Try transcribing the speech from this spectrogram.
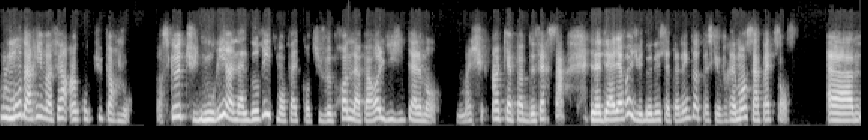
Tout le monde arrive à faire un contenu par jour parce que tu nourris un algorithme en fait quand tu veux prendre la parole digitalement. Moi, je suis incapable de faire ça. La dernière fois, je vais donner cette anecdote parce que vraiment, ça n'a pas de sens. Euh,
